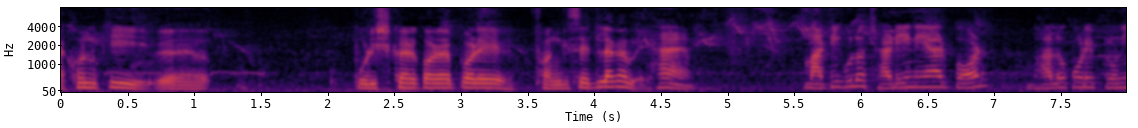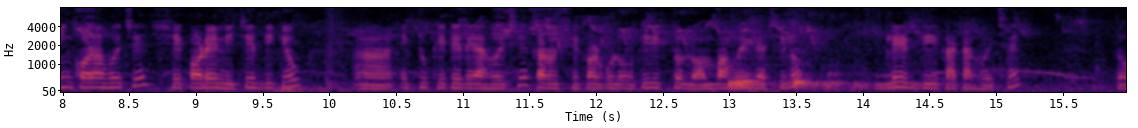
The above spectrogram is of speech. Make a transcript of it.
এখন কি পরিষ্কার করার পরে ফাঙ্গিসাইড লাগাবে? হ্যাঁ। মাটিগুলো ছাড়িয়ে নেওয়ার পর ভালো করে প্রুনিং করা হয়েছে। শেকড়ের নিচের দিকেও একটু কেটে দেওয়া হয়েছে, কারণ শেকড়গুলো অতিরিক্ত লম্বা হয়ে গেছিল। ব্লেড দিয়ে কাটা হয়েছে। তো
